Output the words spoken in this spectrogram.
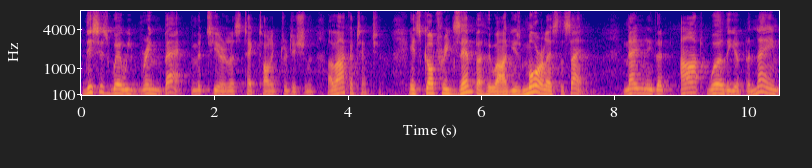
this is where we bring back the materialist tectonic tradition of architecture. It's Gottfried Semper who argues more or less the same. Namely, that art worthy of the name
